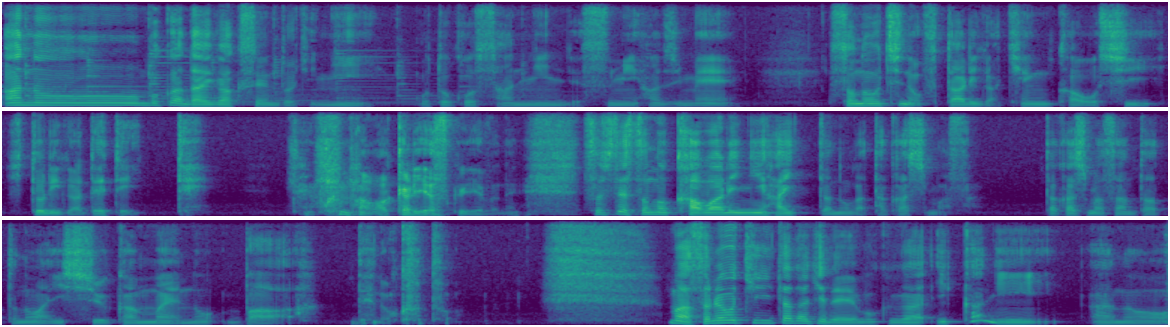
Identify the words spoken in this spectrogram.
あのー、僕は大学生の時に男3人で住み始めそのうちの2人が喧嘩をし1人が出て行って まあ分かりやすく言えばね。そしてその代わりに入ったのが高島さん。高島さんと会ったのは1週間前のバーでのこと。まあそれを聞いただけで僕がいかにあの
